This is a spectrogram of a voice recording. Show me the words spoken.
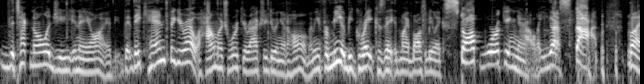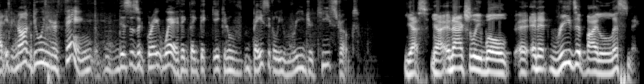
the technology in AI, they, they can figure out how much work you're actually doing at home. I mean, for me, it'd be great because my boss would be like, stop working now. Like, you gotta stop. but if you're not doing your thing, this is a great way. I think like they, it can basically read your keystrokes. Yes, yeah, and actually will, and it reads it by listening.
